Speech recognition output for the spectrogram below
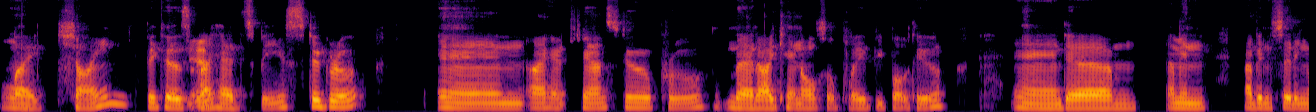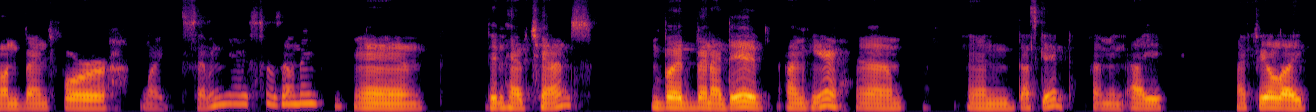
like shine because Yeah. I had space to grow and I had chance to prove that I can also play people too. And um, I mean, I've been sitting on bench for like seven years or something, and didn't have chance. But when I did, I'm here, um, and that's good. I mean, I I feel like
